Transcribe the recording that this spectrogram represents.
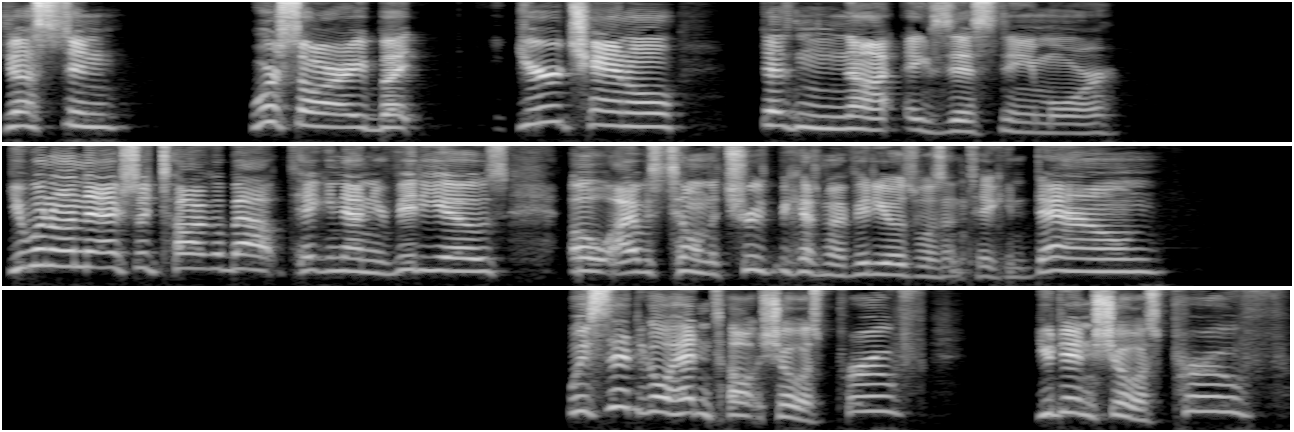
Justin, we're sorry, but your channel does not exist anymore. You went on to actually talk about taking down your videos. Oh, I was telling the truth because my videos wasn't taken down. We said to go ahead and tell, show us proof. You didn't show us proof.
